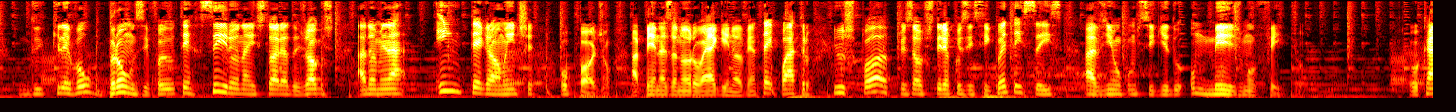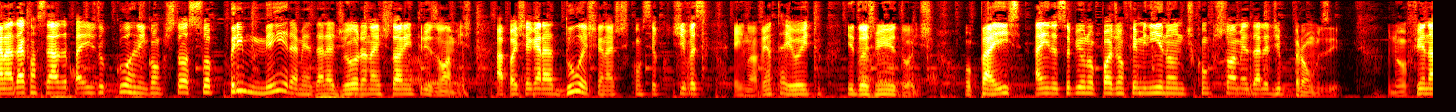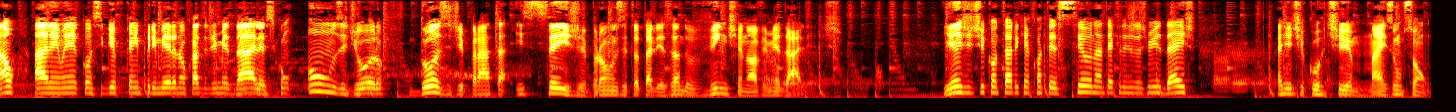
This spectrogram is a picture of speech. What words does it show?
que levou bronze, foi o terceiro na história dos Jogos a dominar integralmente o pódio. Apenas a Noruega em 94 e os próprios austríacos em 56 haviam conseguido o mesmo feito. O Canadá, considerado o país do curling, conquistou a sua primeira medalha de ouro na história entre os homens, após chegar a duas finais consecutivas em 98 e 2002. O país ainda subiu no pódio feminino, onde conquistou a medalha de bronze. No final, a Alemanha conseguiu ficar em primeira no quadro de medalhas, com 11 de ouro, 12 de prata e 6 de bronze, totalizando 29 medalhas. E antes de contar o que aconteceu na década de 2010, a gente curte mais um som.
